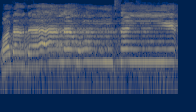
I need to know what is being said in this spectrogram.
وبدا لهم سيئات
